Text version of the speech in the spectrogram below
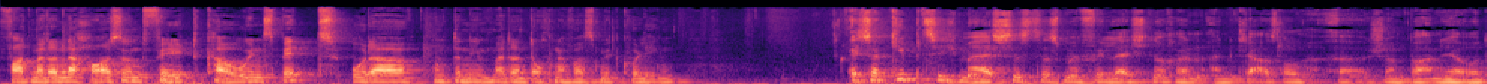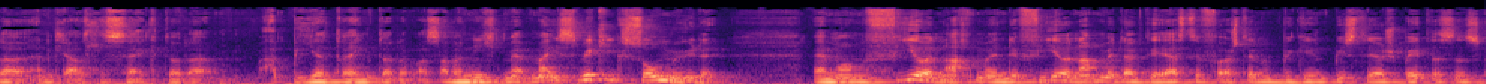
Fahrt man dann nach Hause und fällt K.O. ins Bett oder unternimmt man dann doch noch was mit Kollegen? Es ergibt sich meistens, dass man vielleicht noch ein, ein Glas äh, Champagner oder ein Glas Sekt oder ein Bier trinkt oder was, aber nicht mehr. Man ist wirklich so müde. Wenn man um 4 Uhr Nachmittag, 4 Uhr Nachmittag die erste Vorstellung beginnt, bist du ja spätestens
